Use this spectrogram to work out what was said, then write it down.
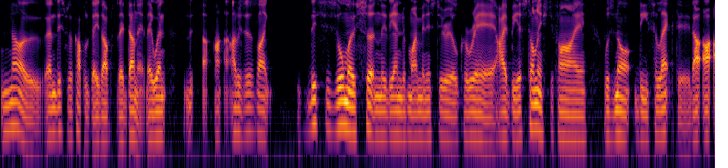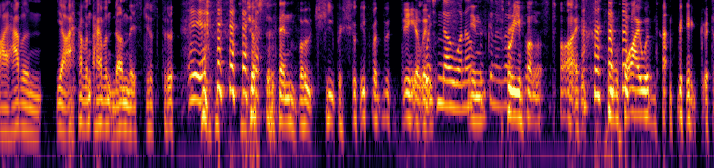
no. And this was a couple of days after they'd done it. They went, I, I was just like, this is almost certainly the end of my ministerial career. I'd be astonished if I was not deselected. I, I haven't yeah, I haven't haven't done this just to yeah. just to then vote sheepishly for the deal, which in, no one else is going to vote three months' time. Why would that be a good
